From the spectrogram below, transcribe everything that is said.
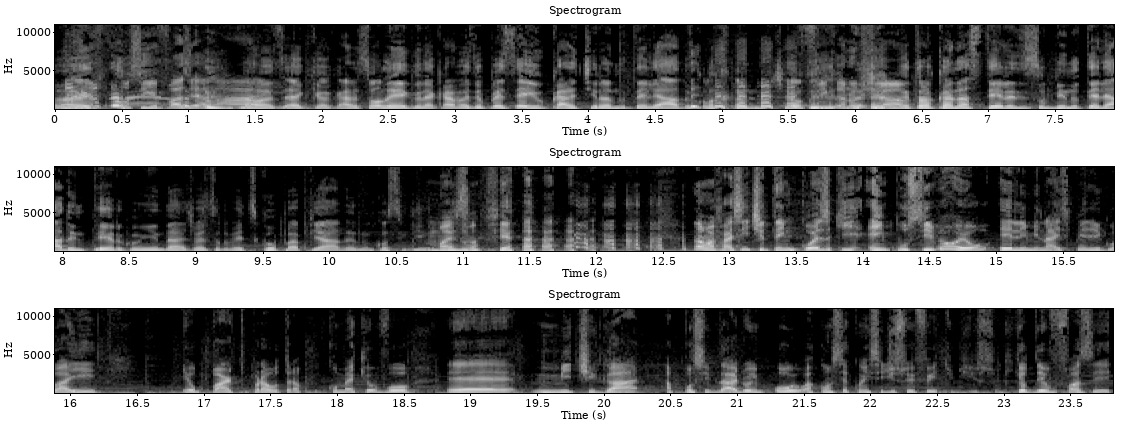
aí conseguir fazer lá. Não, é que, cara, eu sou leigo, né, cara? Mas eu pensei o cara tirando o telhado, colocando no chão. Fica no chão. E trocando as telhas e subindo o telhado inteiro com guindaste. Mas tudo bem. Desculpa a piada, eu não consegui. Mais uma piada. Não, mas faz sentido. Tem coisa que é impossível eu eliminar esse perigo. Aí eu parto pra outra. Como é que eu vou é, mitigar a possibilidade ou, ou a consequência disso, o efeito disso? O que, que eu devo fazer?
